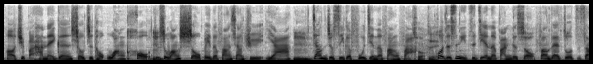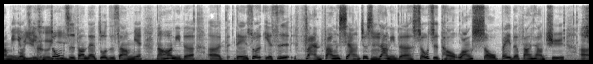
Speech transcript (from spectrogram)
好去把它那根手指头往后，就是往手背的方向去压。嗯，这样子就是一个附件的方法。对，或者是你直接呢把你的手放在桌子上面，尤其中指放在桌子上面，然后你的呃等于说也是反方向，就是让你的手指头往手背的方向去呃，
